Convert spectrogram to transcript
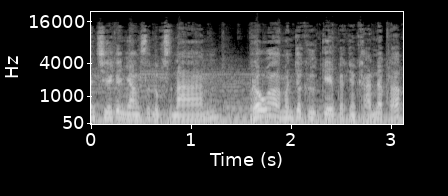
นเชียร์กันอย่างสนุกสนาน เพราะว่ามันก็คือเกมการแข่งขันนะครับ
